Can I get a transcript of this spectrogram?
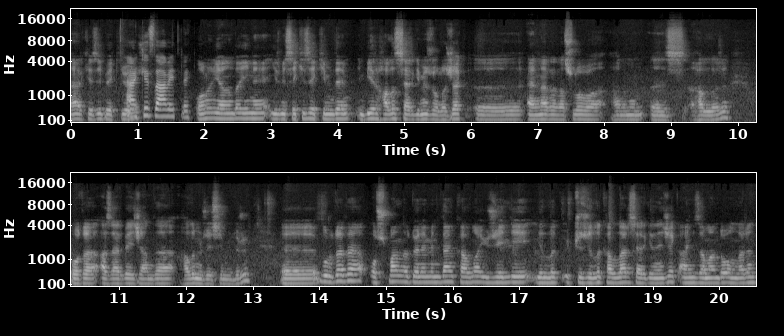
herkesi bekliyoruz. Herkes davetli. Onun yanında yine 28 Ekim'de bir halı sergimiz olacak. Ee, Elnara Rasulova Hanım'ın e, halıları. O da Azerbaycan'da Halı Müzesi Müdürü. Ee, burada da Osmanlı döneminden kalma 150 yıllık, 300 yıllık halılar sergilenecek. Aynı zamanda onların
